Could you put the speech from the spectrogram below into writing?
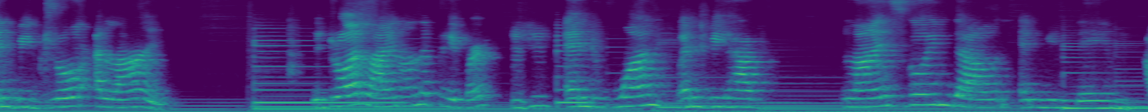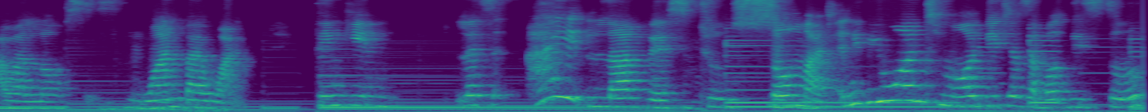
and we draw a line. We draw a line on the paper Mhm. and one when we have lines going down and we name our losses Mhm. one by one thinking let's i love this tool so much and if you want more details about this tool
